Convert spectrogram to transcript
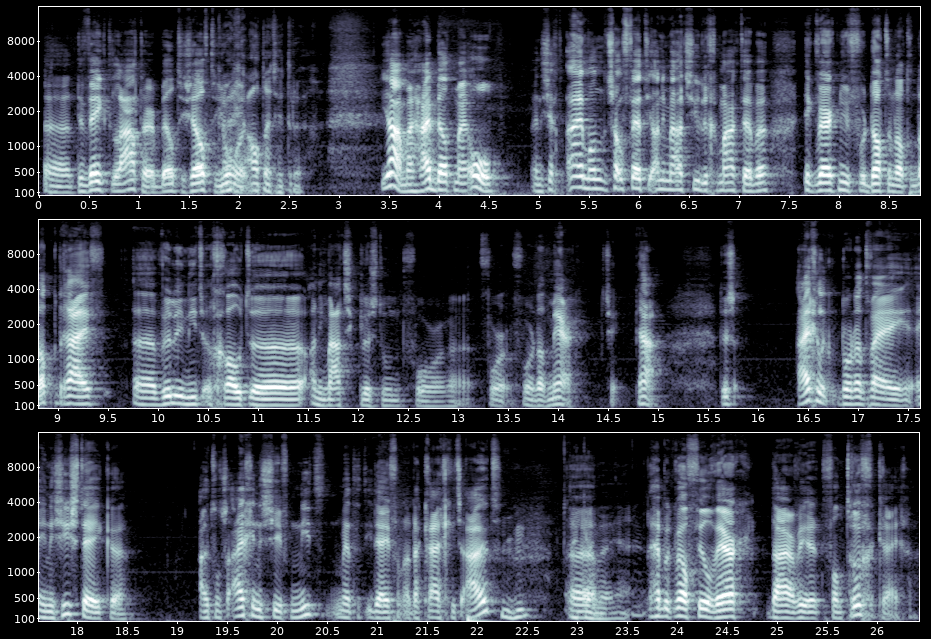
eh, de week later belt diezelfde Krijg je jongen. altijd weer terug. Ja, maar hij belt mij op. En die zegt, hey man, zo vet die animatie die jullie gemaakt hebben. Ik werk nu voor dat en dat en dat bedrijf. Eh willen jullie niet een grote animatieklus doen voor, eh, voor, voor dat merk? Ja. Dus eigenlijk doordat wij energie steken uit ons eigen initiatief, niet met het idee van, nou, daar krijg je iets uit, Mhm. eh, Herkennen we, ja. heb ik wel veel werk daar weer van teruggekregen.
